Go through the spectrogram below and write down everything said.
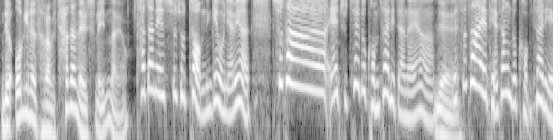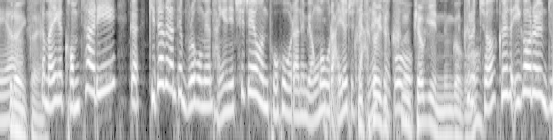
근데 어기는 사람을 찾아낼 수는 있나요? 찾아낼 수조차 없는 게 뭐냐면 수사의 주체도 검찰이잖아요. 예. 근데 수사의 대상도 검찰이에요. 그러니까요. 러니까 만약에 검찰이 그러니까 기자들한테 물어보면 당연히 취재원 보호라는 명목으로 알려주지 그렇죠. 않을 거기서 테고 큰 벽이 있는 거고. 그렇죠. 그래서 이거를 누,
